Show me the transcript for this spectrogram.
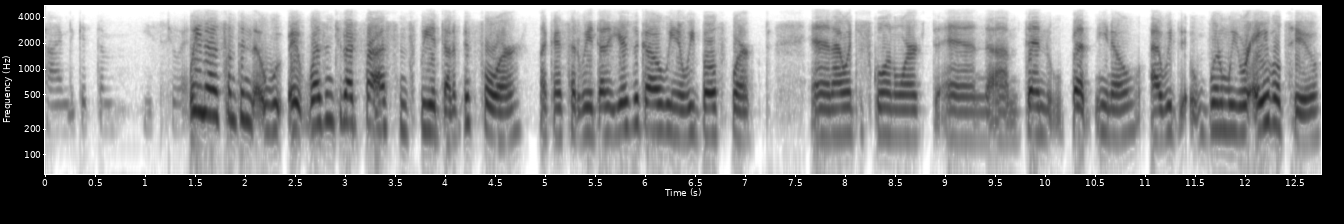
time to get them used to it. We know something that w- it wasn't too bad for us since we had done it before. Like I said, we had done it years ago. We you know we both worked, and I went to school and worked, and um, then but you know I, we when we were able to,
